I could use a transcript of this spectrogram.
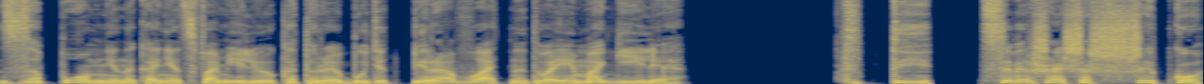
Запомни, наконец, фамилию, которая будет пировать на твоей могиле». «Ты совершаешь ошибку!»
